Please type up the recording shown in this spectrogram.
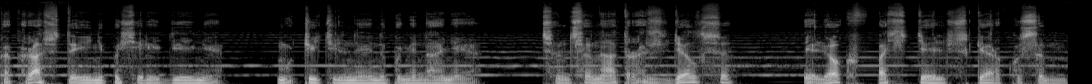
как раз-то и не посередине. Мучительное напоминание. Цинциннат разделся и лег в постель с Керкусом.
